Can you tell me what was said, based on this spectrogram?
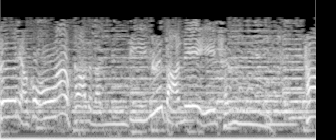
得了个花了人的玉蛋的春，讨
